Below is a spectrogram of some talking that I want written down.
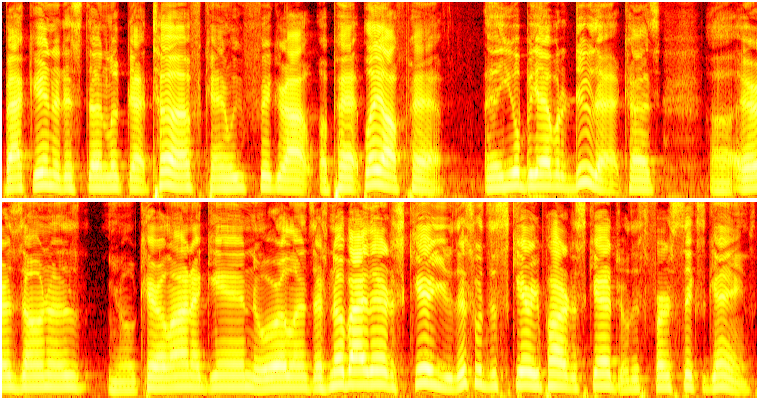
back into this doesn't look that tough. Can we figure out a path, playoff path? And you'll be able to do that because uh, Arizona you know, Carolina again, New Orleans. There's nobody there to scare you. This was the scary part of the schedule, this first six games.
